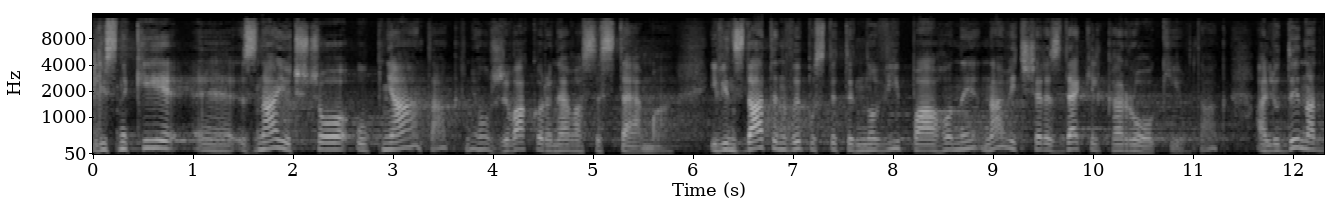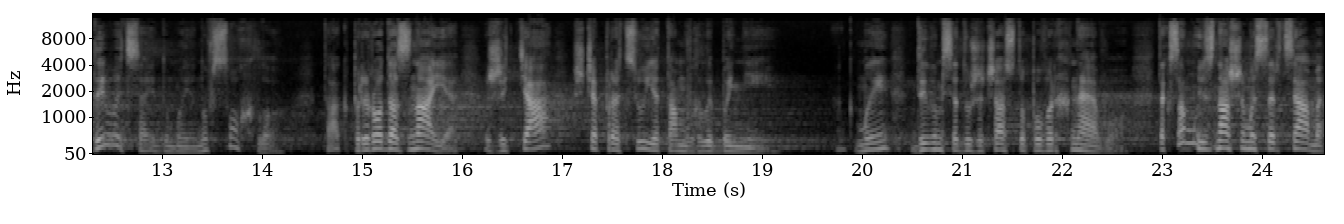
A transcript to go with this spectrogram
Лісники е, знають, що у пня так, в нього жива коренева система, і він здатен випустити нові пагони навіть через декілька років. Так? А людина дивиться і думає, ну всохло. Так? Природа знає, життя ще працює там в глибині. Ми дивимося дуже часто поверхнево. Так само і з нашими серцями.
